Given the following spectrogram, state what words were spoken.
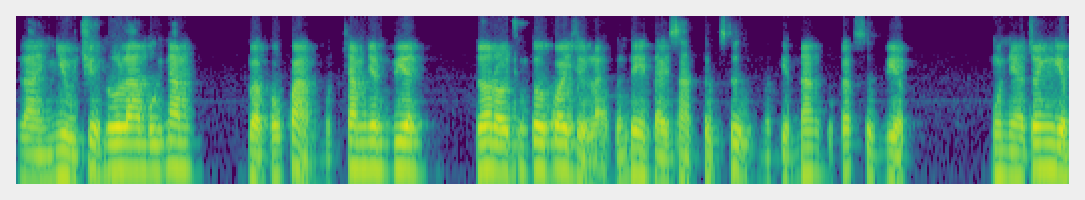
là nhiều triệu đô la mỗi năm và có khoảng 100 nhân viên. Do đó chúng tôi quay trở lại vấn đề tài sản thực sự và tiềm năng của các sự việc. Một nhà doanh nghiệp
